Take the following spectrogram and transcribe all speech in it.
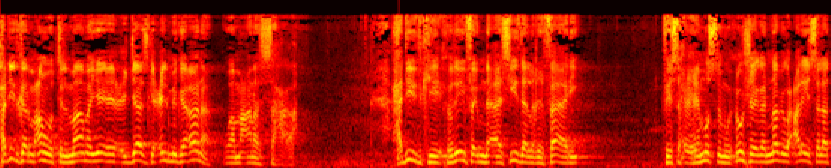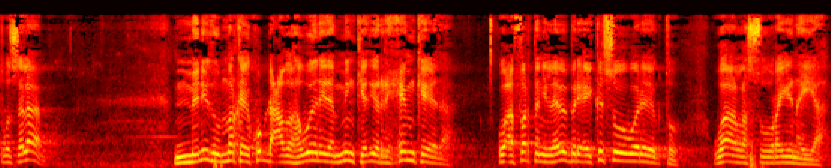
xadiidkan macnuhu tilmaamaya ee cijaaska cilmiga ana waa macno sax ah. Xadiidkii xudayfa ibni asiid alkhifaari fii saxiixi muslim wuxuu sheegay nabigu calayhi salaatu wasalaam minidu markay ku dhacdo haweenayda minkeeda iyo riximkeeda oo afartan iyo laba ay ka soo wareegto waa la suuraynayaa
